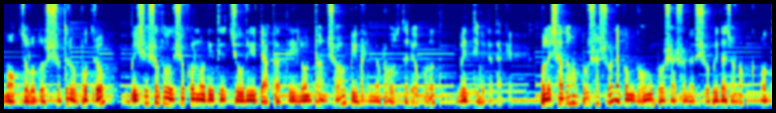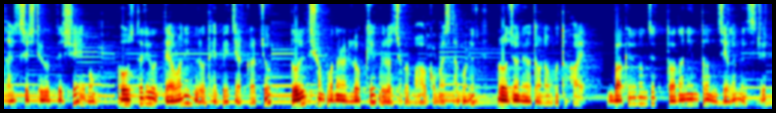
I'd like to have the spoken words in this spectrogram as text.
মগ জলদস্যুদের উপদ্রব, বিশেষত ওই সকল নদীতে চুরি, ডাকাতি লুণ্ঠন সহ বিভিন্ন ফৌজদারি অপরাধ বৃদ্ধি পেতে থাকে। ফলে সাধারণ প্রশাসন এবং ভূমি প্রশাসনের সুবিধাজনক অধ্যায় সৃষ্টির উদ্দেশ্যে এবং ফৌজদারি ও দেওয়ানি বিরোধী বিচার কার্য, তড়িৎ সম্পাদনের লক্ষ্যে পিরোজপুর মহকুমা স্থাপনের প্রয়োজনীয়তা অনুভূত হয়। বাকেরগঞ্জের তদানীন্তন জেলা magistrate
